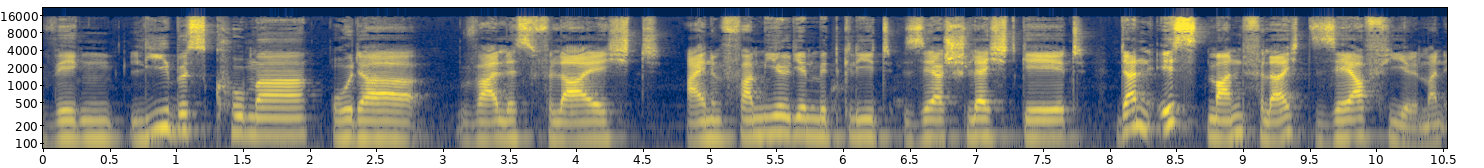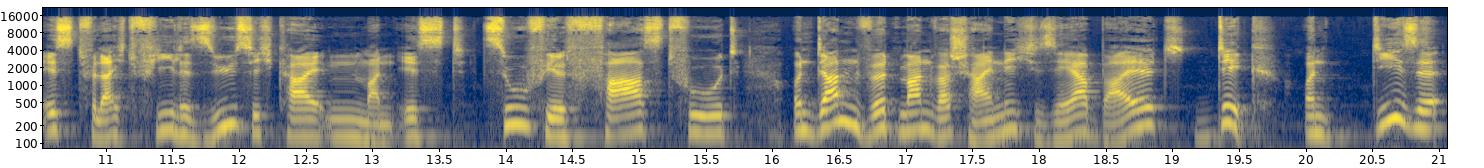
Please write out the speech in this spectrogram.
wegen Liebeskummer oder weil es vielleicht einem Familienmitglied sehr schlecht geht, dann isst man vielleicht sehr viel. Man isst vielleicht viele Süßigkeiten, man isst zu viel Fast Food und dann wird man wahrscheinlich sehr bald dick. Und diese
